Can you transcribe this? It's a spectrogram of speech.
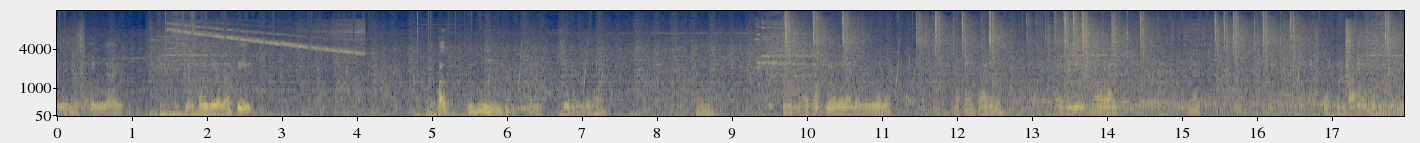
นี้เป็นไงเหนือไปเรียวแล้วปีกปึ๊บสวยเลยนะ อืมปีกเราก็เฟือไปแล้วนะเพื่อนๆนะต่อไปไข่ไข่มีห้าวันนะจัดกันไปอื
